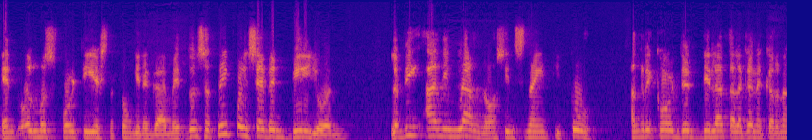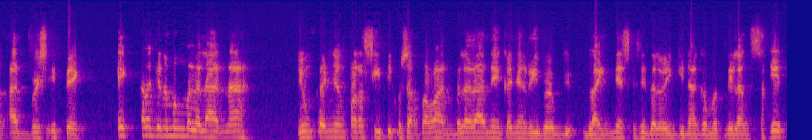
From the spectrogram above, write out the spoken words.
And almost 40 years na itong ginagamit. Doon sa 3.7 billion, labing anim lang no, since 92. Ang recorded nila talaga nagkaroon ng adverse effect, eh talaga namang malala na yung kanyang parasitiko sa katawan. Malala na yung kanyang river blindness kasi dalawa yung ginagamot nilang sakit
